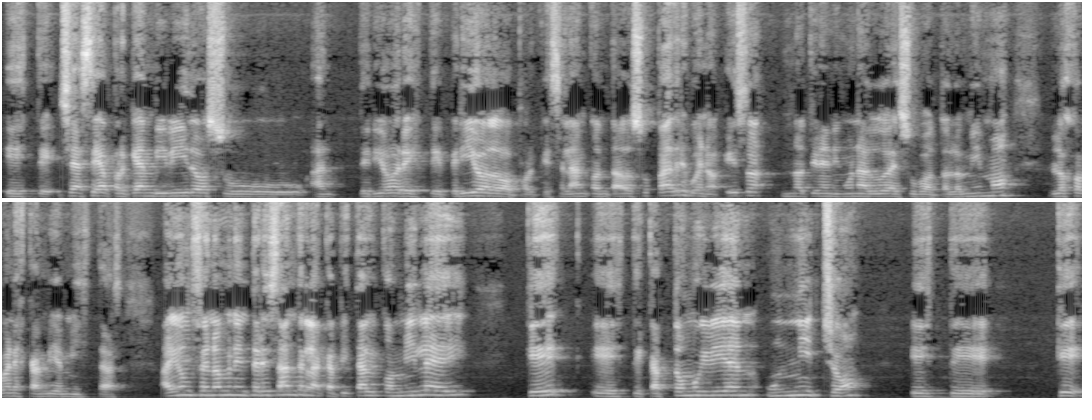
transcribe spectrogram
este, ya sea porque han vivido su anterior este periodo porque se la han contado sus padres, bueno, eso no tiene ninguna duda de su voto. Lo mismo los jóvenes cambiemistas. Hay un fenómeno interesante en la capital con mi ley que este, captó muy bien un nicho este, que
